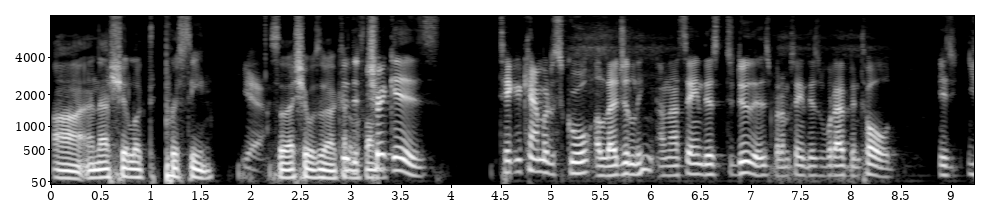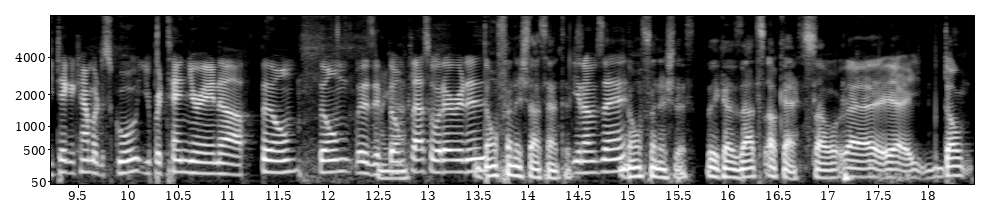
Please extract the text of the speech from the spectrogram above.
Uh, and that shit looked pristine. Yeah. So that shit was uh, kind Dude, of the fun. trick is take a camera to school. Allegedly, I'm not saying this to do this, but I'm saying this is what I've been told. Is you take a camera to school, you pretend you're in a film, film, what is it, my film God. class or whatever it is. Don't finish that sentence. you know what I'm saying? Don't finish this because that's okay. So uh, yeah, don't.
